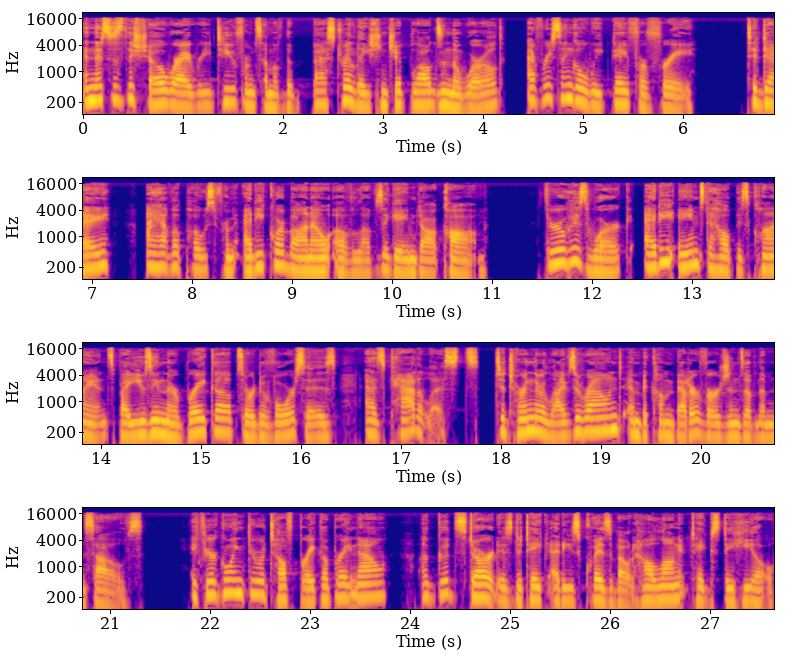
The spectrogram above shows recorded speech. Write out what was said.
and this is the show where I read to you from some of the best relationship blogs in the world every single weekday for free. Today, I have a post from Eddie Corbano of lovesagame.com. Through his work, Eddie aims to help his clients by using their breakups or divorces as catalysts to turn their lives around and become better versions of themselves. If you're going through a tough breakup right now, a good start is to take Eddie's quiz about how long it takes to heal.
